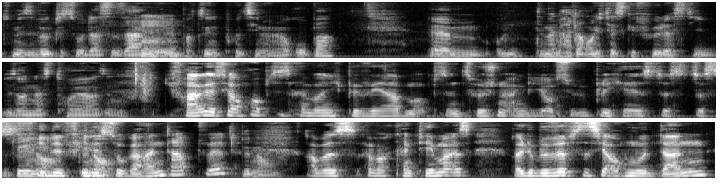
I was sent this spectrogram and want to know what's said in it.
zumindest wirkt es so, dass sie sagen, Mhm. wir produzieren- in Europa. Ähm, und man hatte auch nicht das Gefühl, dass die besonders teuer sind. Die Frage ist ja auch, ob sie es einfach nicht bewerben, ob es inzwischen eigentlich auch so üblich ist, dass, dass Genau, viele, vieles genau. so gehandhabt wird. Genau. aber es einfach kein Thema ist, weil du bewirbst es ja auch nur dann,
